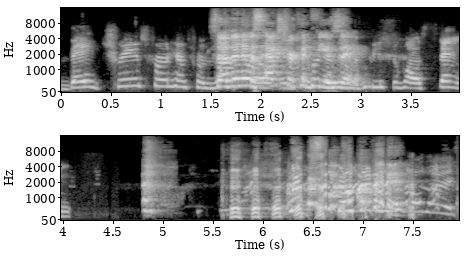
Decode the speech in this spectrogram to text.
They transferred him from. So that then it was extra and put him in the confusing. Feast of All Saints. Love So then it. I'm like,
